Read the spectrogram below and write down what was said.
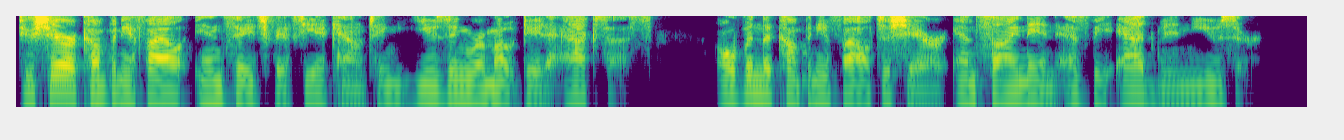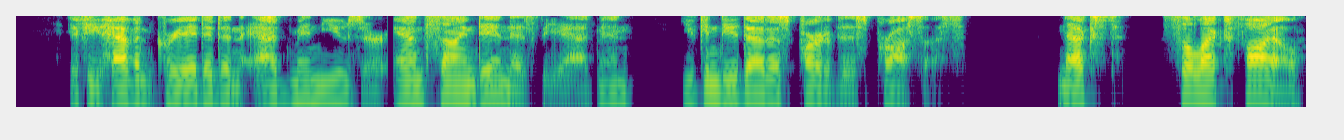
To share a company file in Sage 50 Accounting using Remote Data Access, open the company file to share and sign in as the admin user. If you haven't created an admin user and signed in as the admin, you can do that as part of this process. Next, select File,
